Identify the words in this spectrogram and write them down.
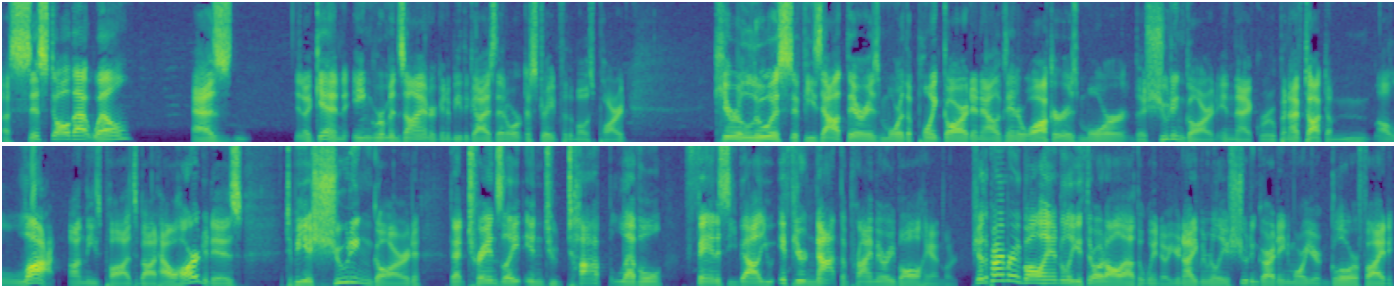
assist all that well. As, again, Ingram and Zion are going to be the guys that orchestrate for the most part. Kira Lewis, if he's out there, is more the point guard, and Alexander Walker is more the shooting guard in that group. And I've talked a, a lot on these pods about how hard it is to be a shooting guard that translate into top level fantasy value if you're not the primary ball handler. If you're the primary ball handler, you throw it all out the window. You're not even really a shooting guard anymore. You're a glorified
